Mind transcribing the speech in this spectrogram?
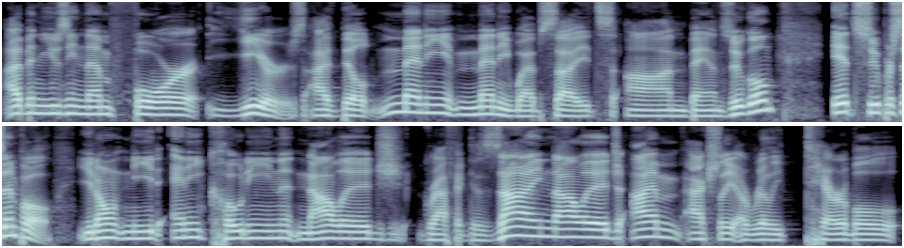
I've been using them for years. I've built many, many websites on Bandzoogle. It's super simple. You don't need any coding knowledge, graphic design knowledge. I'm actually a really terrible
